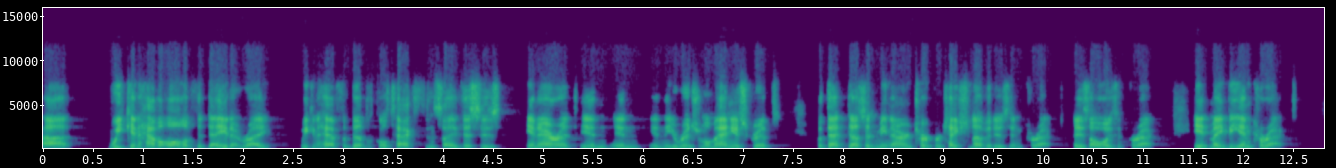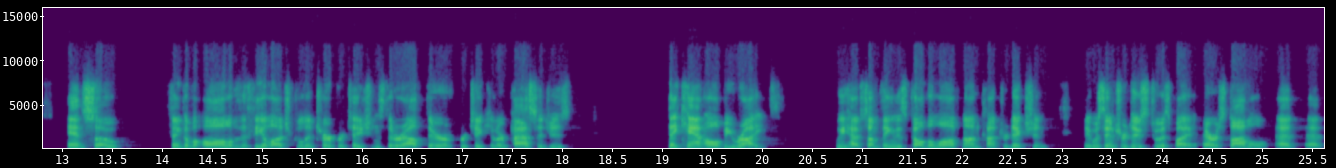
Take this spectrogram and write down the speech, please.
Uh, we can have all of the data, right? We can have the biblical text and say this is inerrant in in in the original manuscripts, but that doesn't mean our interpretation of it is incorrect. Is always correct. It may be incorrect, and so think of all of the theological interpretations that are out there of particular passages. They can't all be right. We have something that's called the law of non-contradiction. It was introduced to us by Aristotle at at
